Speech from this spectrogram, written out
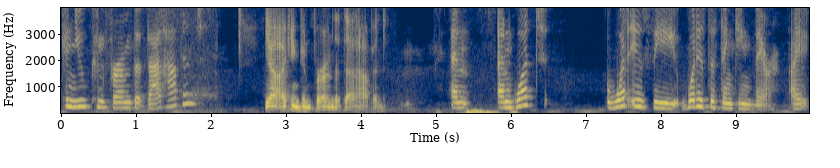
Can you confirm that that happened? Yeah, I can confirm that that happened. And and what what is the what is the thinking there? I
